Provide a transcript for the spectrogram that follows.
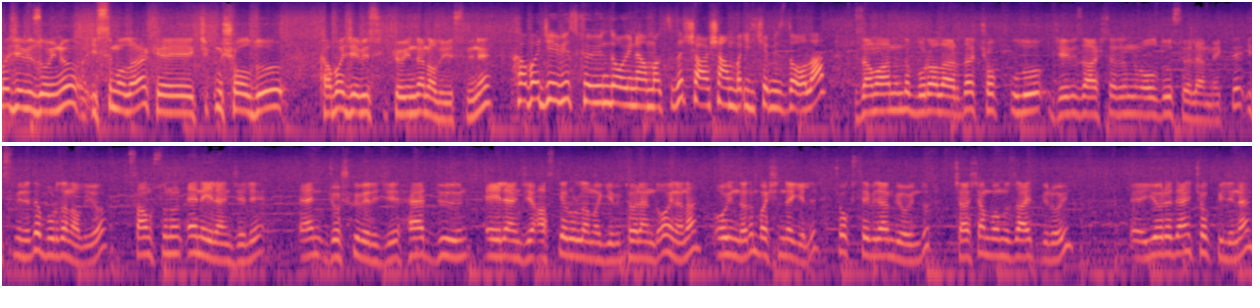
Kaba Ceviz oyunu isim olarak e, çıkmış olduğu Kaba Ceviz köyünden alıyor ismini. Kaba Ceviz köyünde oynanmaktadır. Çarşamba ilçemizde olan. Zamanında buralarda çok ulu ceviz ağaçlarının olduğu söylenmekte. İsmini de buradan alıyor. Samsun'un en eğlenceli, en coşku verici, her düğün, eğlence, asker uğurlama gibi törende oynanan oyunların başında gelir. Çok sevilen bir oyundur. Çarşambamıza ait bir oyun. E, yöreden çok bilinen,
